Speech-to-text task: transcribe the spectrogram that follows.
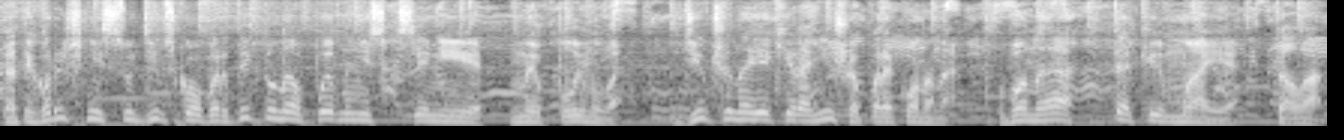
Категоричність суддівського вердикту на впевненість Ксенії не вплинула. Дівчина, як і раніше, переконана, вона таки має талант.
